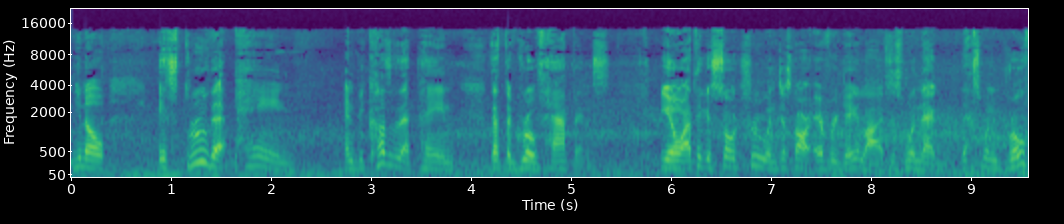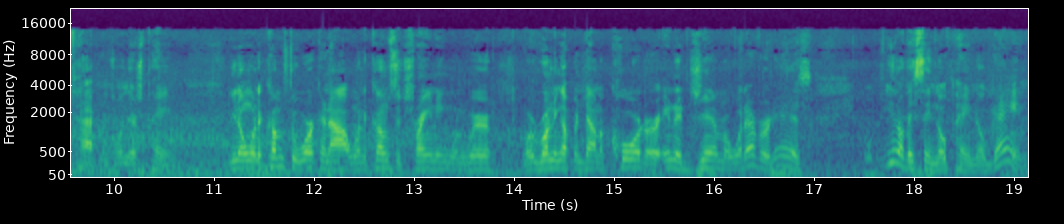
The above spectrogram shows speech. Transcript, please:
you know, it's through that pain, and because of that pain, that the growth happens. You know, I think it's so true in just our everyday lives. That's when that that's when growth happens when there's pain you know when it comes to working out when it comes to training when we're we're running up and down a court or in a gym or whatever it is you know, they say no pain, no gain.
